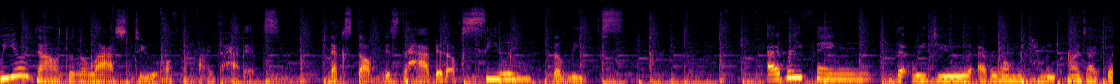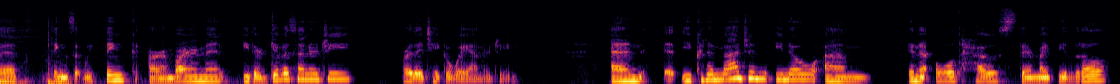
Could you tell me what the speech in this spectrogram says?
We are down to the last two of the five habits. Next up is the habit of sealing the leaks everything that we do, everyone we come in contact with, things that we think, our environment either give us energy or they take away energy. And you can imagine, you know, um, in an old house, there might be little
